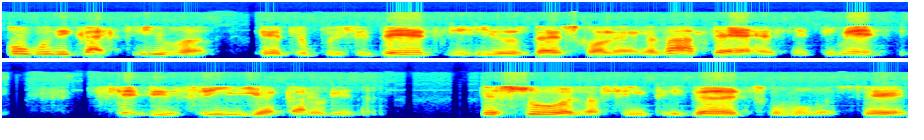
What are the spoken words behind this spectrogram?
comunicativa entre o presidente e os dez colegas. Até recentemente se dizia, Carolina, pessoas assim intrigantes como você,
